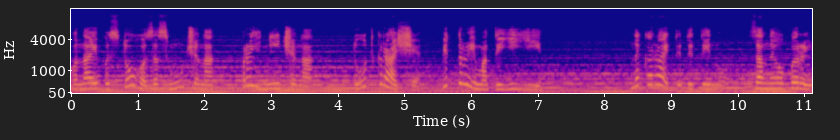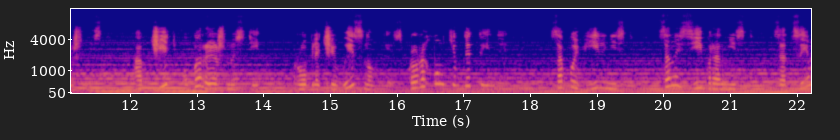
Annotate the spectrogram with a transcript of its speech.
вона і без того засмучена, пригнічена. Тут краще підтримати її. Не карайте дитину за необережність, а вчіть обережності, роблячи висновки з прорахунків дитини, за повільність, за незібраність. За цим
